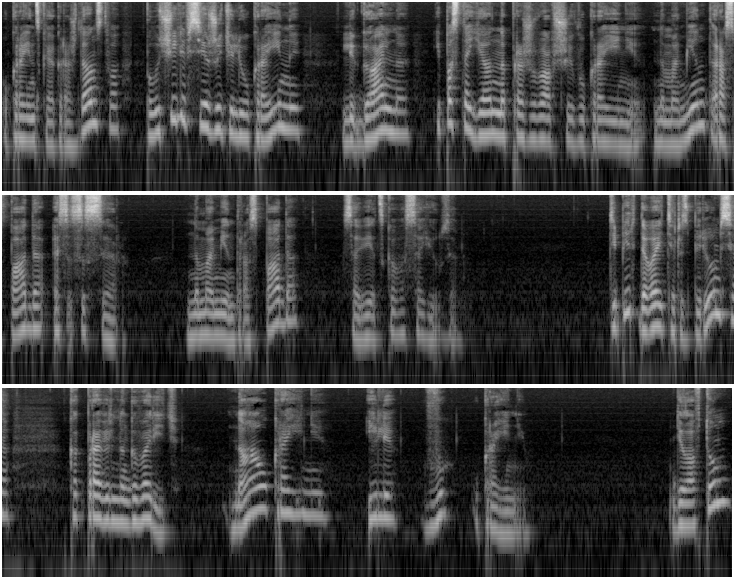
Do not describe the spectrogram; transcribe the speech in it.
Украинское гражданство получили все жители Украины легально и постоянно проживавшие в Украине на момент распада СССР, на момент распада Советского Союза. Теперь давайте разберемся, как правильно говорить «на Украине» или «в Украине». Дело в том,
